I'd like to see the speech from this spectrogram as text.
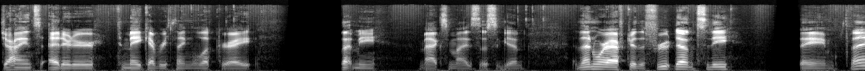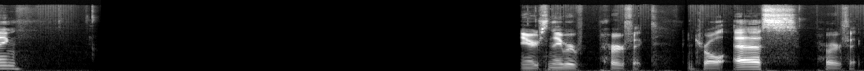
Giants Editor to make everything look right. Let me maximize this again. And then we're after the fruit density. Same thing. Nearest neighbor, perfect. Control S, perfect.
